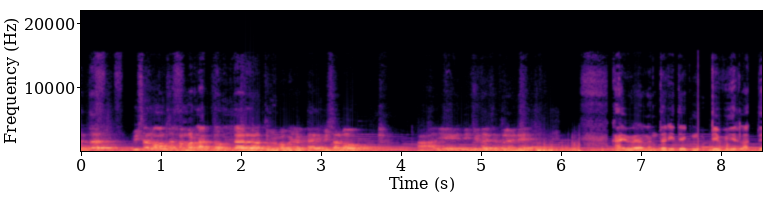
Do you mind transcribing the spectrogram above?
नंतर विशाल भाऊंचा नंबर लागतो तर तुम्ही बघू शकता हे विशाल भाऊ हा हे फ्रेंड आहे काही वेळानंतर इथे एक मोठी विहीर लागते.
